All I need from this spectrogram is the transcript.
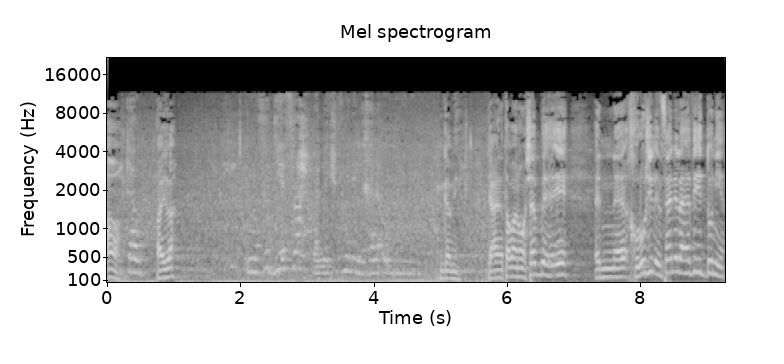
آه. أيوه. المفروض يفرح ولا يشوف مين اللي خلقه جميل. يعني طبعا هو شبه إيه؟ إن خروج الإنسان إلى هذه الدنيا.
